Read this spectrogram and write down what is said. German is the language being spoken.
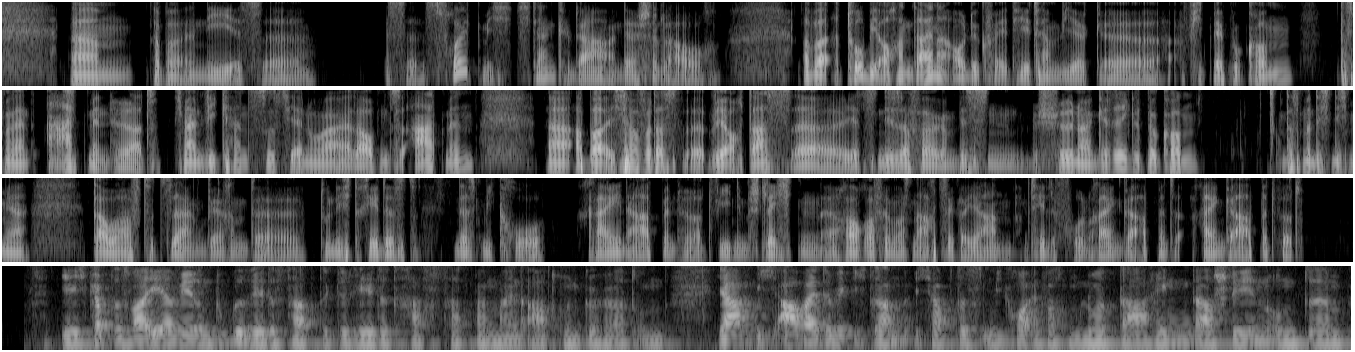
Ähm, aber nee, es, äh, es, es freut mich. Ich danke da an der Stelle auch. Aber Tobi, auch an deiner Audioqualität haben wir äh, Feedback bekommen dass man dann atmen hört. Ich meine, wie kannst du es dir nur erlauben zu atmen? Äh, aber ich hoffe, dass wir auch das äh, jetzt in dieser Folge ein bisschen schöner geregelt bekommen, dass man dich nicht mehr dauerhaft sozusagen, während äh, du nicht redest, in das Mikro reinatmen hört, wie in einem schlechten äh, Horrorfilm aus den 80er Jahren am Telefon reingeatmet, reingeatmet wird. Ja, ich glaube, das war eher während du geredet, hat, geredet hast, hat man mein Atmen gehört. Und ja, ich arbeite wirklich dran. Ich habe das Mikro einfach nur da hängen, da stehen und ähm,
